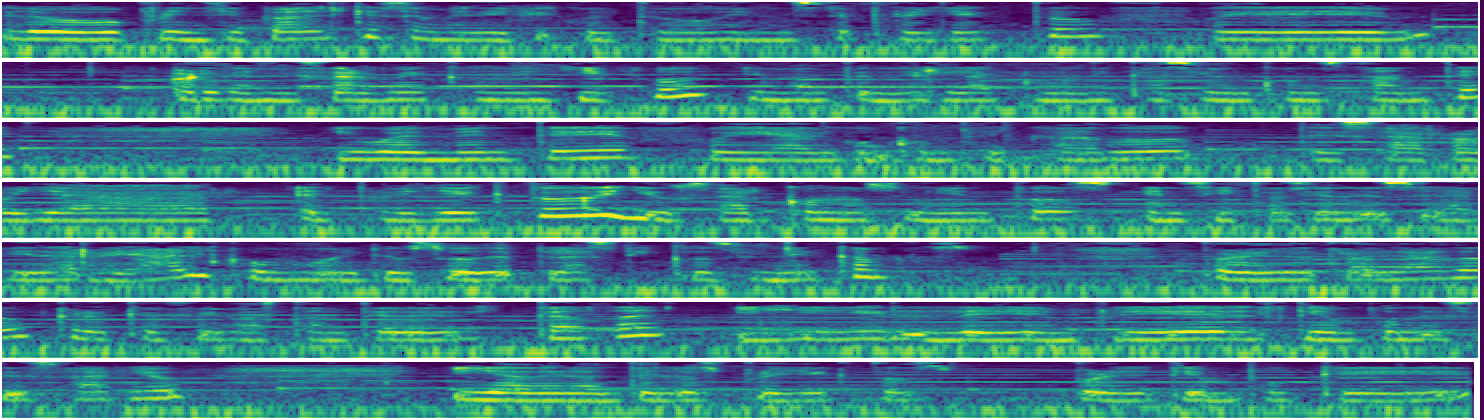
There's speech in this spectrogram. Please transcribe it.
Lo principal que se me dificultó en este proyecto fue organizarme con mi equipo y mantener la comunicación constante. Igualmente fue algo complicado desarrollar el proyecto y usar conocimientos en situaciones de la vida real como el uso de plásticos en el campus. Por el otro lado, creo que fui bastante dedicada y le empleé el tiempo necesario y adelanté los proyectos por el tiempo que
